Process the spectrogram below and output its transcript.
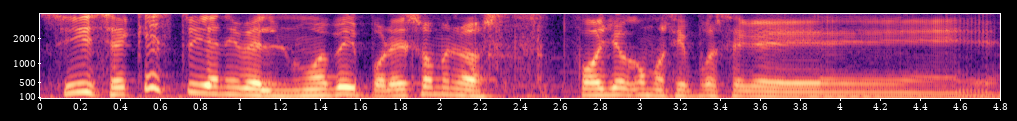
Sí, sé que estoy a nivel 9 y por eso me los follo como si fuese que...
